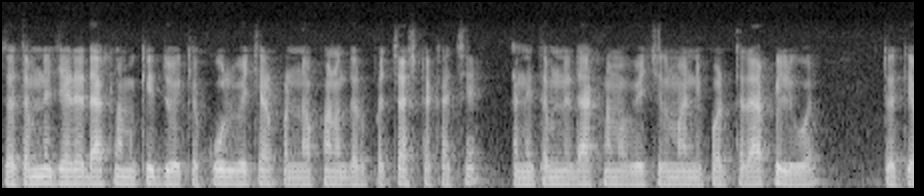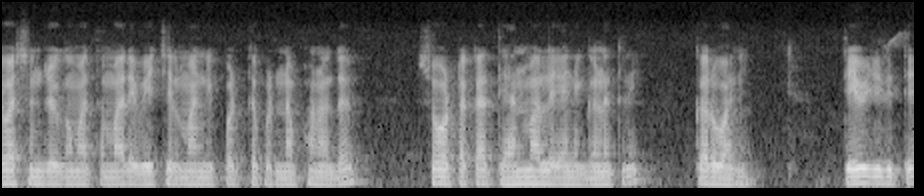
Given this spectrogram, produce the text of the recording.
તો તમને જ્યારે દાખલામાં કીધું હોય કે કુલ વેચાણ પર નફાનો દર પચાસ ટકા છે અને તમને દાખલામાં વેચેલ માલની પડતર આપેલી હોય, તો તેવા સંજોગોમાં તમારે વેચેલ માલની પડતર પર નફાનો દર સો ટકા ધ્યાનમાં લઈ અને ગણતરી કરવાની. તેવી જ રીતે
